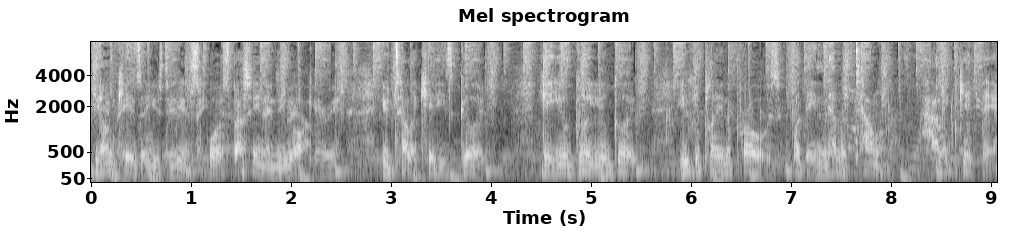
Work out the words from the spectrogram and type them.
Young kids are used to being sports, especially in the New York area. You tell a kid he's good. Yeah, you're good, you're good. You could play in the pros, but they never tell him how to get there.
